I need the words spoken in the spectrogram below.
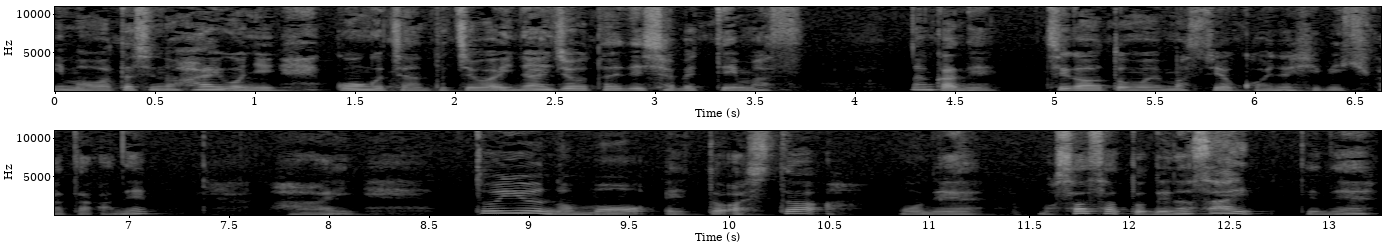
今私の背後にゴングちゃんたちはいない状態で喋っています。なんかね違うと思いますよ声の響き方がね。はい、というのも、えっと、明日もうねもうさっさと寝なさいってね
